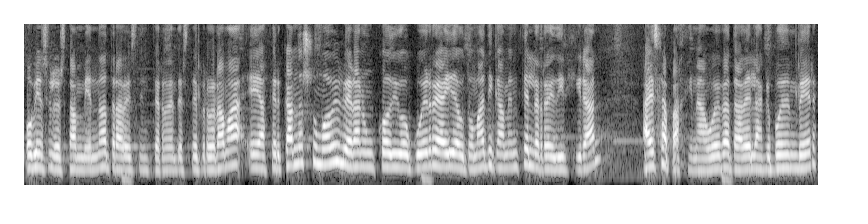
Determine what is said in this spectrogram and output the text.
o bien se lo están viendo a través de internet este programa. Eh, acercando su móvil verán un código QR ahí automáticamente le redirigirán a esa página web a través de la que pueden ver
